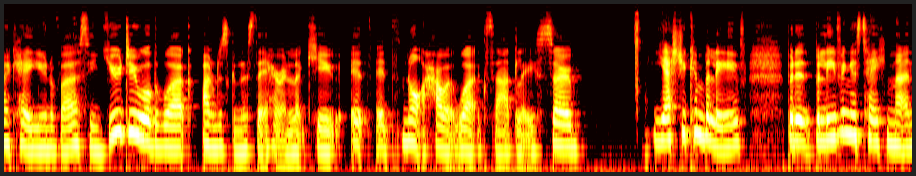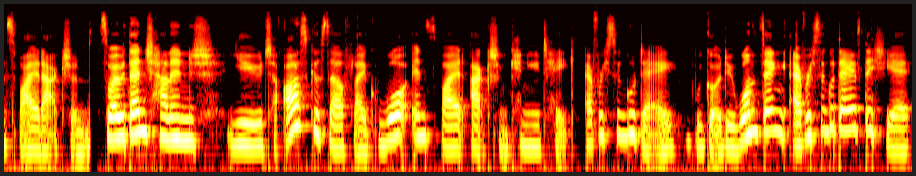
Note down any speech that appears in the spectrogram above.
okay, universe, you do all the work, I'm just to sit here and look cute. It, it's not how it works, sadly. So, Yes, you can believe, but it, believing is taking that inspired action. So I would then challenge you to ask yourself, like, what inspired action can you take every single day? We've got to do one thing every single day of this year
